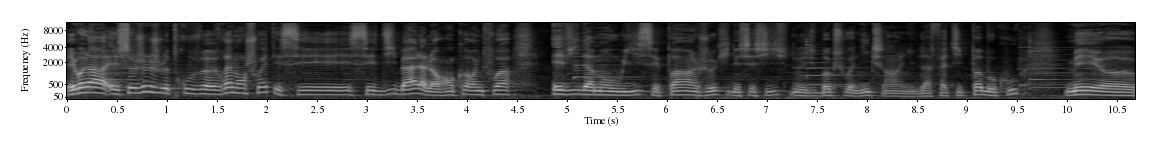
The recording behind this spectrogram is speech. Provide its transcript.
Et voilà, et ce jeu, je le trouve vraiment chouette et c'est c'est 10 balles. Alors, encore une fois, évidemment, oui, c'est pas un jeu qui nécessite une Xbox One X, hein, il la fatigue pas beaucoup. Mais euh,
